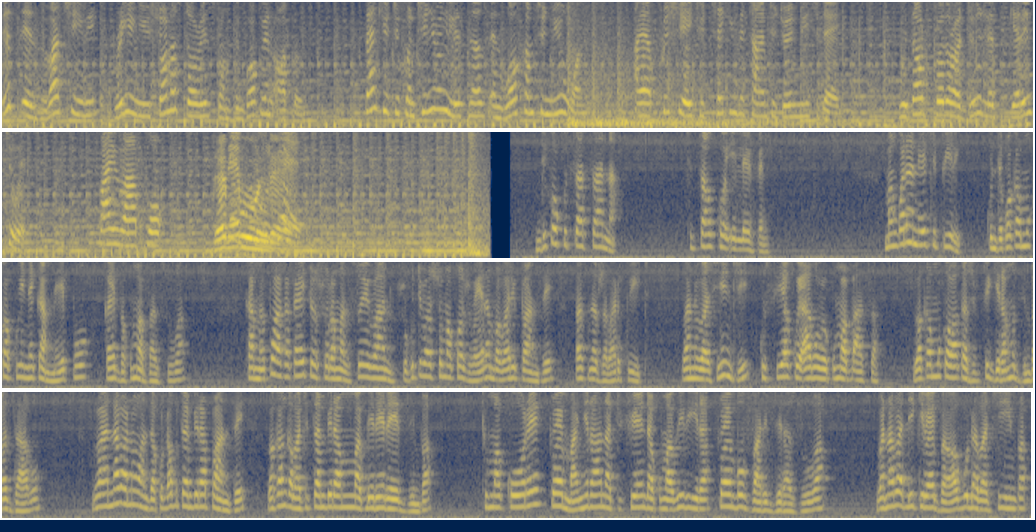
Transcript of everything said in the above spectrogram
This is Vachivi bringing you Shona stories from Zimbabwean authors. Thank you to continuing listeners and welcome to new ones. I appreciate you taking the time to join me today. Without further ado, let's get into it. Bye, Vapo. Zefunde. ndiko kusasana chitsauko 11 mangwanani echipiri kunze kwakamuka kuine kamhepo kaibva kumabvazuva. Kamhepo aka kaitosvora maziso evanhu zvokuti vashoma kwazvo vairamba vari panze pasina zvavari kuita. Vanhu vazhinji kusiya kweavo vekumabasa vakamuka vakazvipfigira mudzimba dzavo. Vana vanowanza kuda kutambira panze vakanga vachitambira mumaberere edzimba. Tumakore twaimhanyirana tuchienda kumavirira twaimbovharidzira zuva. Vana vadiki vaibva vabuda vachiimba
